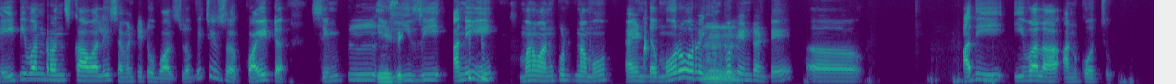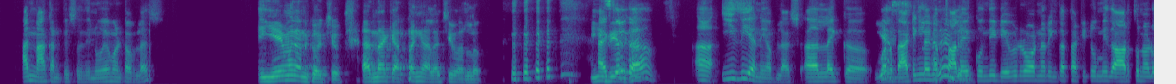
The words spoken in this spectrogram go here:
ఎయిటీ వన్ రన్స్ కావాలి సెవెంటీ టూ బాల్స్లో which is quite simple Easy. Easy అని మనం అనుకుంటున్నాము అండ్ మోర్ ఓవర్. ఇంకోటి ఏంటంటే అది ఇవాళ అనుకోవచ్చు అని నాకు అనిపిస్తుంది నువ్వేమంటావు ప్లస్ ఏమని అనుకోవచ్చు అది నాకు అర్థం కాల చివర్లో Easy యాక్చువల్గా అనా? ఈజీ అని అభిలాష్. లైక్ వాళ్ళ బ్యాటింగ్ లైనప్ అదే చాలా. ఎక్కువ ఉంది డేవిడ్ వార్నర్ ఇంకా థర్టీ టూ మీద ఆడుతున్నాడు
